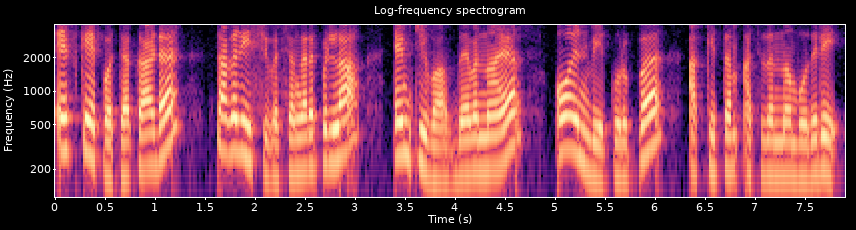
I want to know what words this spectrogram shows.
S K Pottekkatt Thakazhi Sivasankara Pillai M T Vasudevan Nair O N V Kurup Akkitham Achuthan Namboothiri.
